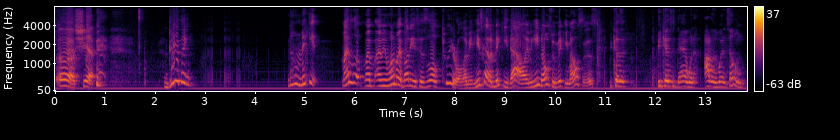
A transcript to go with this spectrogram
Oh shit. Do you think? No, Mickey. My little, my, I mean, one of my buddies, his little two-year-old. I mean, he's got a Mickey doll. I mean, he knows who Mickey Mouse is. Because because his dad went out of his way to tell him.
